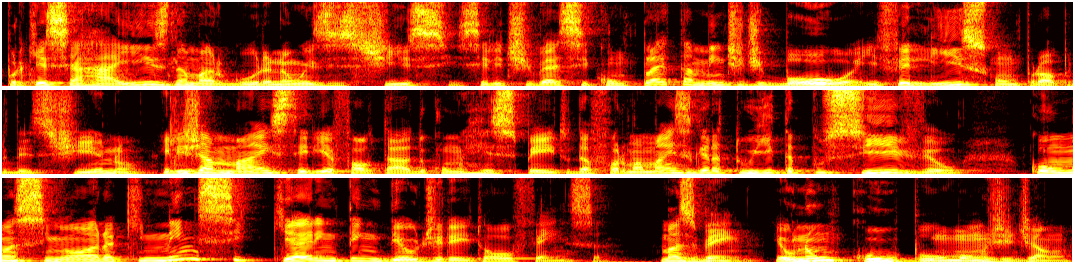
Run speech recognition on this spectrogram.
Porque se a raiz da amargura não existisse, se ele tivesse completamente de boa e feliz com o próprio destino, ele jamais teria faltado com respeito da forma mais gratuita possível com uma senhora que nem sequer entendeu direito a ofensa. Mas bem, eu não culpo o monge Jiang.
